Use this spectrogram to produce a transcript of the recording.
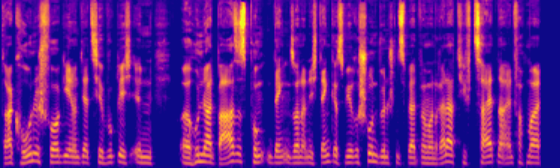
drakonisch vorgehen und jetzt hier wirklich in 100 äh, Basispunkten denken, sondern ich denke, es wäre schon wünschenswert, wenn man relativ zeitnah einfach mal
